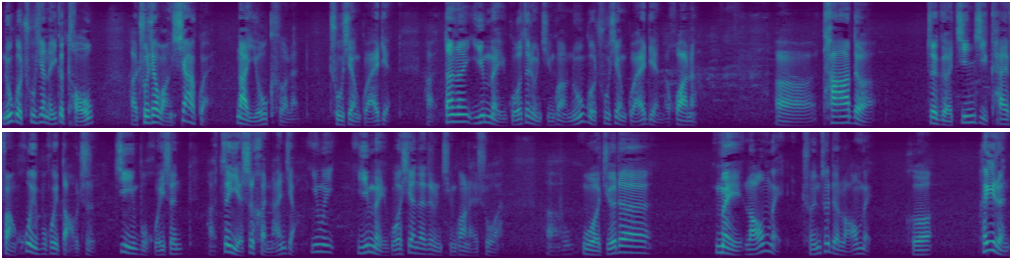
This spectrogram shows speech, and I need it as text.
如果出现了一个头啊，出现往下拐，那有可能出现拐点啊。当然，以美国这种情况，如果出现拐点的话呢，呃，它的这个经济开放会不会导致进一步回升啊？这也是很难讲，因为以美国现在这种情况来说啊。啊，我觉得美老美纯粹的老美和黑人，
